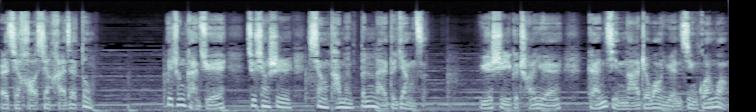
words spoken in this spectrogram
而且好像还在动，那种感觉就像是向他们奔来的样子。于是，一个船员赶紧拿着望远镜观望。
